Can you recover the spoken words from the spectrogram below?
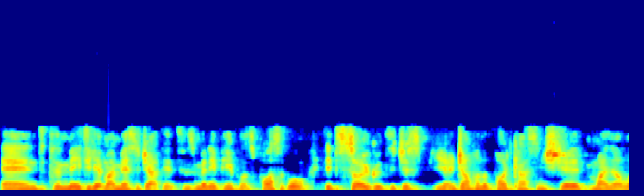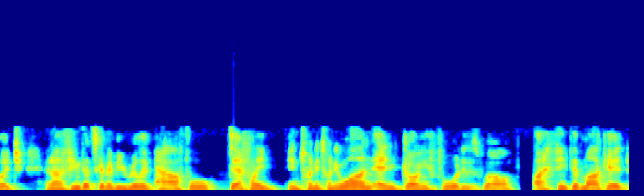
and for me to get my message out there to as many people as possible, it's so good to just you know jump on the podcast and share my knowledge. And I think that's going to be really powerful, definitely in 2021 and going forward as well. I think the market,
